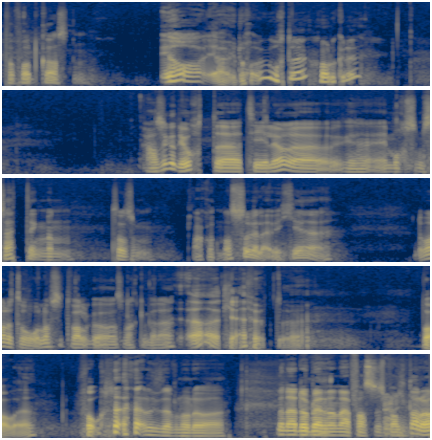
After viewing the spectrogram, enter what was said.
på podcasten. Ja, ja, du har jo gjort det. Har du ikke det? Jeg har sikkert gjort det tidligere i en morsom setting, men sånn som akkurat nå så vil jeg jo ikke... Nå var det Tor Olaf sitt valg å snakke med deg. Ja, jeg vet ikke, jeg følte bare for det, liksom, når det var... Men eh, da ble det den der faste spalta da.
